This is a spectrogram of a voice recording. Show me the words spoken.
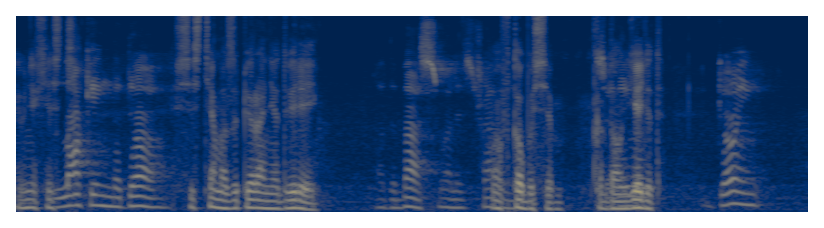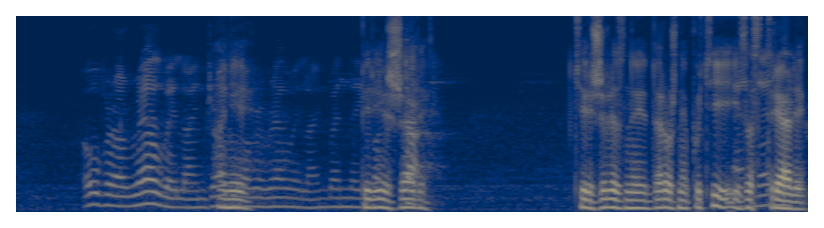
и у них есть система запирания дверей в автобусе, когда он едет. Они переезжали через железные дорожные пути и застряли.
